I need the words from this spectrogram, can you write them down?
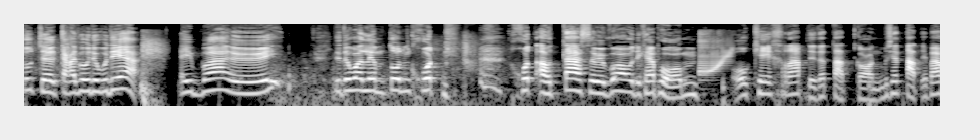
ต้องเจอกาฟเวลเดี๋ยววะเนี่ยไอ้บ้าเอ้ย เรียกได้ว่าเริ่มต้นโคตรโคตรอัลต้าเซเวอร์ไวลดีครับผม โอเคครับ เดี๋ยวจะตัดก่อน ไม่ใช่ตัดไอ้บ้า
